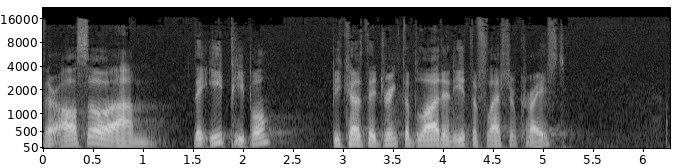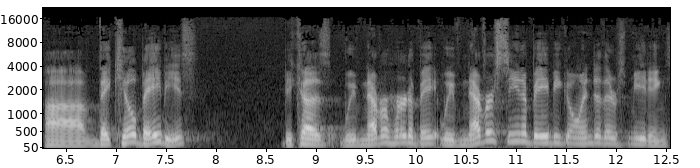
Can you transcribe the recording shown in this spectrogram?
they're also, um, they eat people because they drink the blood and eat the flesh of Christ. Uh, they kill babies because we've never heard a we've never seen a baby go into their meetings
